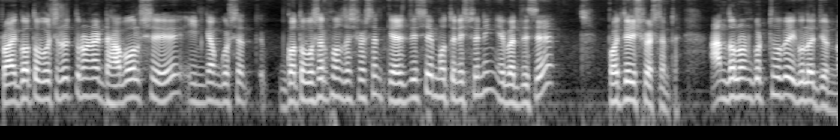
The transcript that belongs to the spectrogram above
প্রায় গত বছরের তুলনায় ডাবল সে ইনকাম করছে, গত বছর পঞ্চাশ পার্সেন্ট ক্যাশ দিছে, মতন স্পেন্ডিং এবার দিছে পঁয়ত্রিশ পার্সেন্ট আন্দোলন করতে হবে এগুলোর জন্য।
